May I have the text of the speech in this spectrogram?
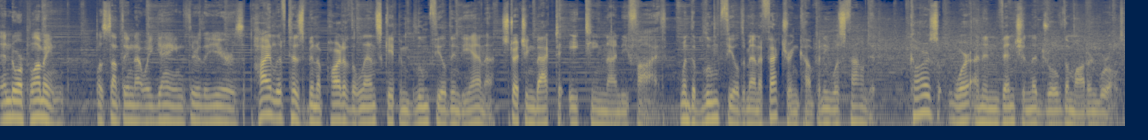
indoor plumbing was something that we gained through the years. Hi-Lift has been a part of the landscape in Bloomfield, Indiana, stretching back to 1895, when the Bloomfield Manufacturing Company was founded. Cars were an invention that drove the modern world,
